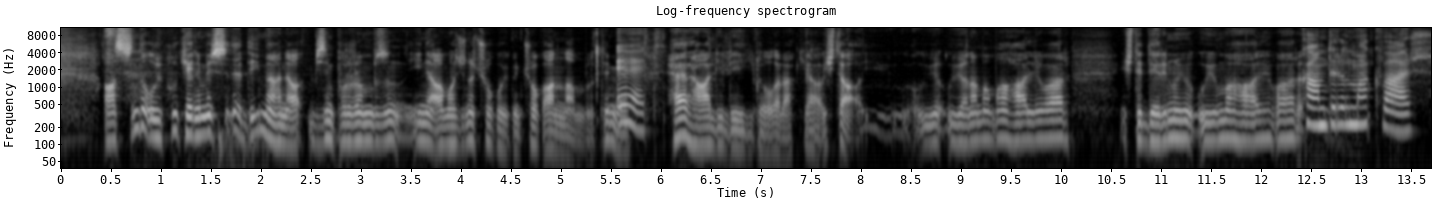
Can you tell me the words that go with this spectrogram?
Aslında uyku kelimesi de değil mi hani bizim programımızın yine amacına çok uygun, çok anlamlı değil mi? Evet. Her haliyle ilgili olarak ya işte uyanamama hali var, işte derin uy uyuma hali var. Kandırılmak var.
